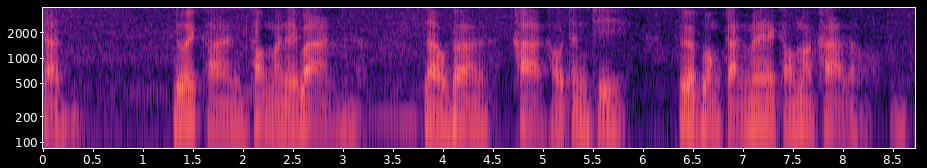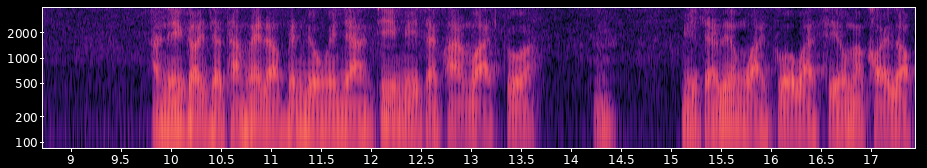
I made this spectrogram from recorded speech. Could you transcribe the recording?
สัตว์ด้วยคานเข้ามาในบ้าน เราก็ฆ่าเขาทันที เพื่อป้องกันไม่ให้เขามาฆ่าเรา อันนี้ก็จะทำให้เราเป็นดวงวิญญาณที่มีแต่ความหวาดกลัว มีแต่เรื่องหวาดกลัวหวาดเสียวมาคอยหลอก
